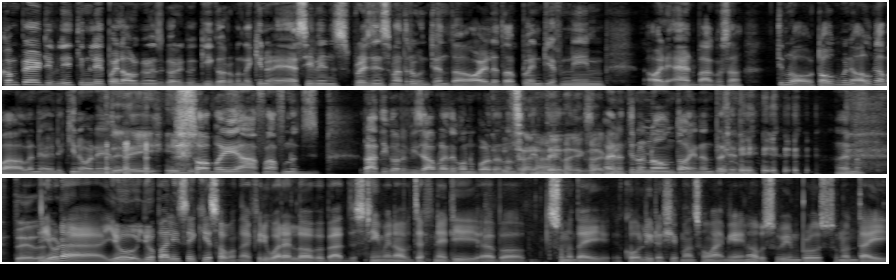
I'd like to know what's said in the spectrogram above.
कम्पेरिटिभली तिमीले पहिला अर्गनाइज गरेको गिगहरू भन्दा किनभने एस इभेन्ट्स प्रेजेन्स मात्रै हुन्थ्यो नि त। अहिले त प्लेन्टी अफ नेम अहिले एड भएको छ। तिम्रो टाउको पनि हल्का भयो होला नि अहिले किनभने सबै आफ्नो आफ्नो राति गएर भिजा अप्लाई त गर्नु पर्दैन. होइन तिमीलाई नआउनु त होइन नि त फेरि होइन? एउटा यो यो पालि चाहिँ के छ भन्दाखेरि what I love about this team होइन अब डेफिनेटली अब सुनोद दाईको लिडरसिपमा छौँ हामी होइन अब सुबिन ब्रो सुनोद दाई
